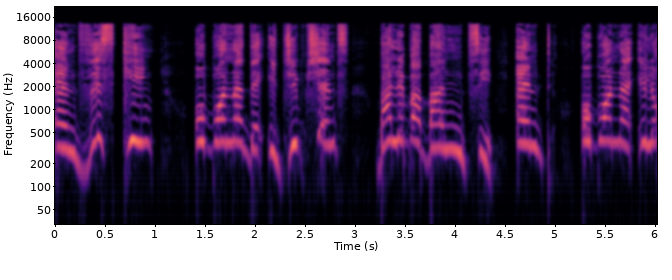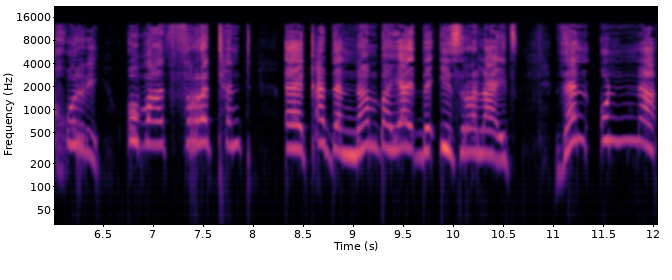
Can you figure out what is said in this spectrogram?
And this king obona the Egyptians bale ba bantsi. And obona ile gore oba threatened uh, ka the number ya the Israelites. Then unna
